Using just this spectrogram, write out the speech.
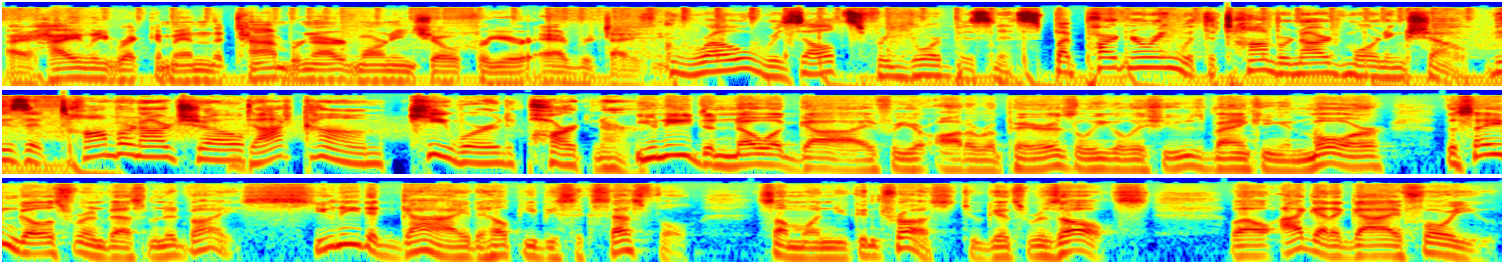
I highly recommend the Tom Barnard Morning Show for your advertising. Grow results for your business by partnering with the Tom Barnard Morning Show. Visit tombarnardshow.com, keyword partner. You need to know a guy for your auto repairs, legal issues, banking, and more. The same goes for investment advice. You need a guy to help you be successful, someone you can trust who gets results. Well, I got a guy for you.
